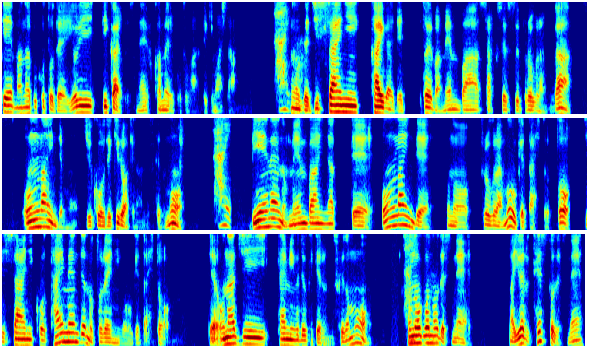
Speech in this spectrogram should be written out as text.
て学ぶことでより理解をですね、深めることができました。はい。なので実際に海外で例えばメンバーサクセスプログラムがオンラインでも受講できるわけなんですけども、はい。BNI のメンバーになってオンラインでこのプログラムを受けた人と実際にこう対面でのトレーニングを受けた人で同じタイミングで受けてるんですけどもその後のですね、まあ、いわゆるテストですね。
